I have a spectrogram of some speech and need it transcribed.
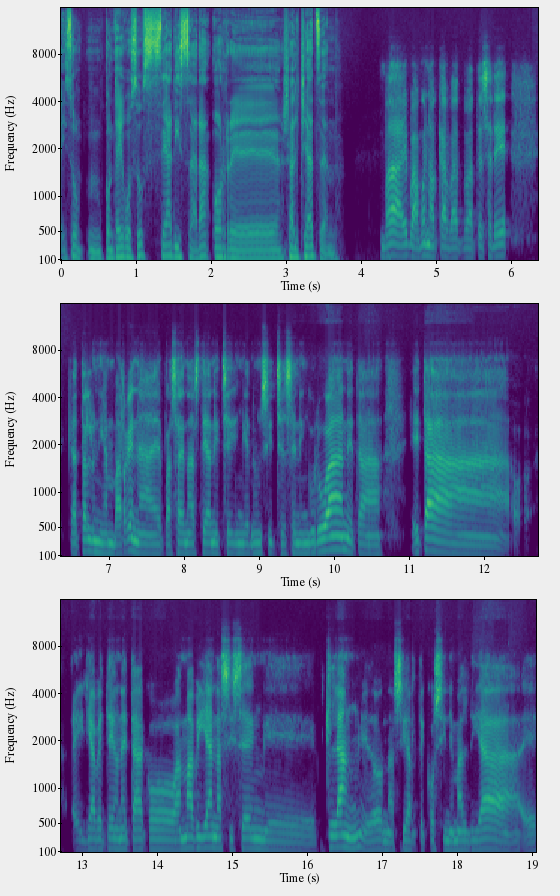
aizu, mm, konta iguzu, ze ari zara hor e, saltxeatzen? Bai, ba, bueno, ka, bat, batez ere Katalunian barrena, e, pasaren astean hitz egin genuen zitzesen inguruan, eta eta hilabete honetako amabian hasi zen e, klan edo nazioarteko zinemaldia e,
